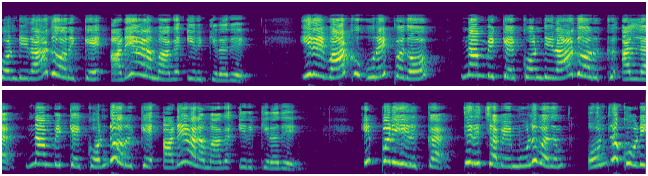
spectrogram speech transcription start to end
கொண்டிராதோருக்கே அடையாளமாக இருக்கிறது. இதை வாக்கு உரைப்பதோ நம்பிக்கை கொண்டிராதோருக்கு அல்ல நம்பிக்கை கொண்டோருக்கே அடையாளமாக இருக்கிறது. இப்படி இருக்க திருச்சபை முழுவதும் ஒன்று கூடி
